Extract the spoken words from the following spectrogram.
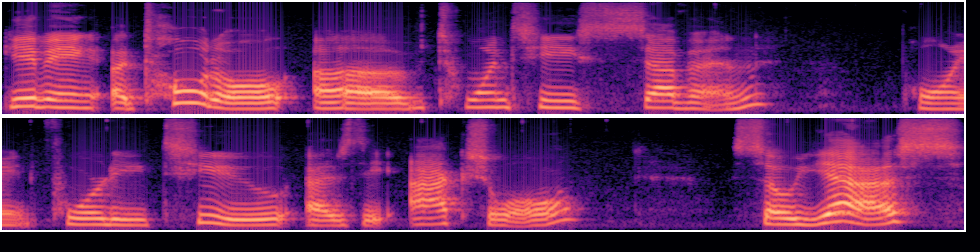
giving a total of 27.42 as the actual. So yes,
